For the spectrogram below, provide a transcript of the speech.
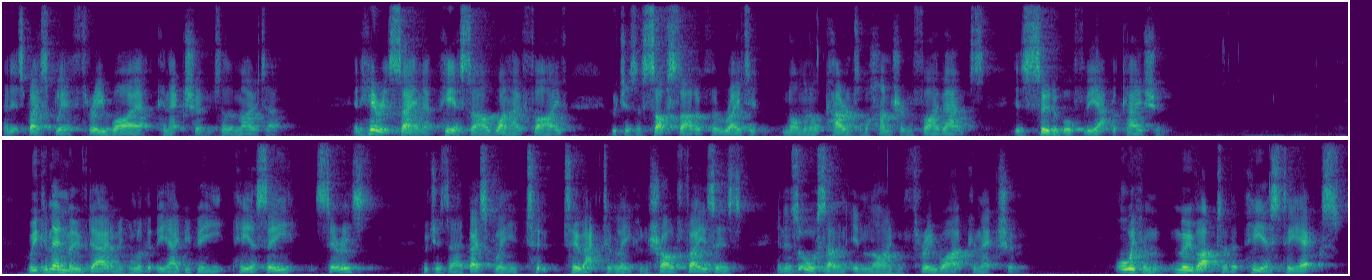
and it's basically a three-wire connection to the motor. And here it's saying that PSR 105, which is a soft starter with a rated nominal current of 105 amps, is suitable for the application. We can then move down and we can look at the ABB PSE series, which is uh, basically two, two actively controlled phases, and there's also an inline three-wire connection. Or we can move up to the PSTX,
